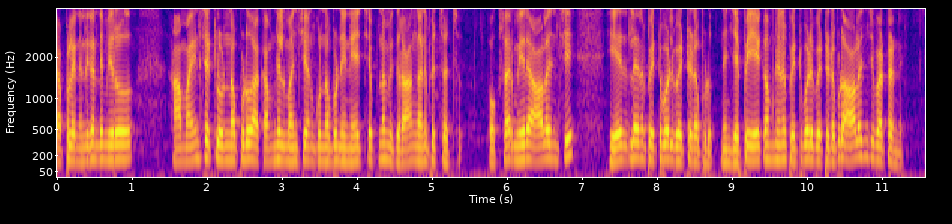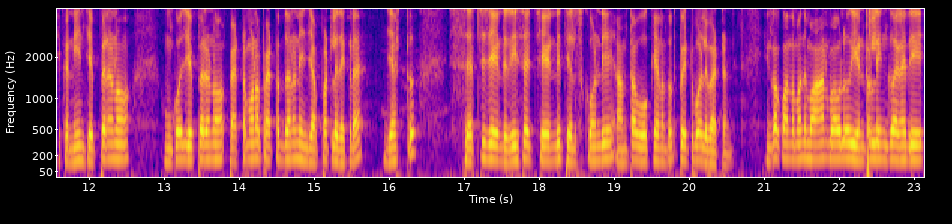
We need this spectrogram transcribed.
చెప్పలేను. ఎందుకంటే మీరు ఆ మైండ్ సెట్లో ఉన్నప్పుడు ఆ కంపెనీలు మంచి అనుకున్నప్పుడు నేను ఏది చెప్పినా మీకు రాంగ్ అనిపించవచ్చు ఒకసారి మీరే ఆలోచించి ఏదైనా పెట్టుబడులు పెట్టేటప్పుడు నేను చెప్పే ఏ కంపెనీలో పెట్టుబడి పెట్టేటప్పుడు ఆలోచించి పెట్టండి. ఇక నేను చెప్పానో ఇంకోళ్ళు చెప్పారనో పెట్టమనో పెట్టద్దనో నేను చెప్పట్లేదు ఇక్కడ. జస్ట్ సెర్చ్ చేయండి రీసెర్చ్ చేయండి తెలుసుకోండి అంతా ఓకే అన్న తర్వాత పెట్టుబడులు పెట్టండి. ఇంకా కొంతమంది మహానుభావులు ఇంటర్లింక్ అనేది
